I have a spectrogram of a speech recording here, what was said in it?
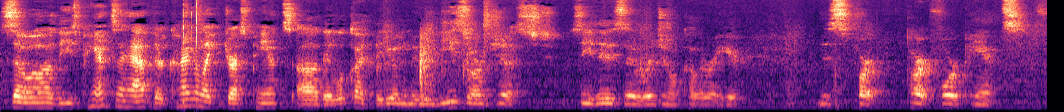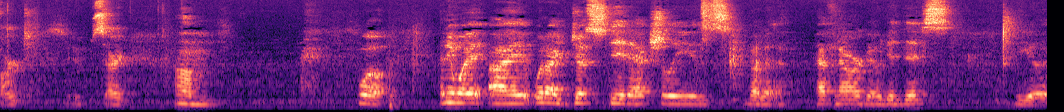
So uh, these pants I have, they're kind of like dress pants. Uh, they look like they do in the movie. These are just see, this is the original color right here. This part part four pants fart. Oops, sorry. Um. Well, anyway, I what I just did actually is about a half an hour ago did this. The uh,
